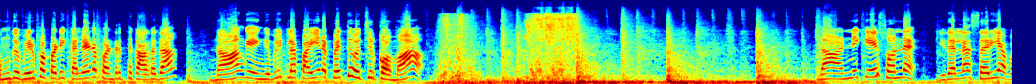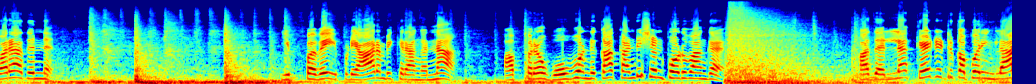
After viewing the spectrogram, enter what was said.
உங்க விருப்பப்படி கல்யாணம் பண்றதுக்காக தான் நாங்க எங்க வீட்ல பையனை பெத்து வச்சிருக்கோமா? நான் அன்னைக்கே சொன்னேன் இதெல்லாம் சரியா வராதுன்னு. இப்பவே இப்படி ஆரம்பிக்கிறாங்கன்னா அப்புறம் ஒவ்வொன்றுக்கா கண்டிஷன் போடுவாங்க. அதெல்லாம் கேட்டுட்டு இருக்க போறீங்களா?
